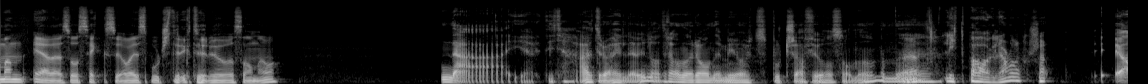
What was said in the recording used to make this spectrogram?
men er det så sexy å være sportsdirektør i Åsane òg? Nei, jeg vet ikke. Jeg tror jeg heller ville ha trent Ranheim i sportssjef i Åsane. Men eh, Litt behageligere, nå, kanskje. Ja,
